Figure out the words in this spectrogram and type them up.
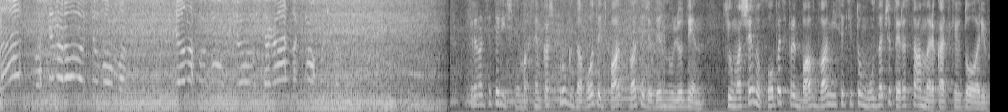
Да, машина робить, все бомба. Все на ходу, все, все разна кнопочка. 13-річний Максим Кашпрук заводить ВАЗ-2101. Цю машину хлопець придбав два місяці тому за 400 американських доларів.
